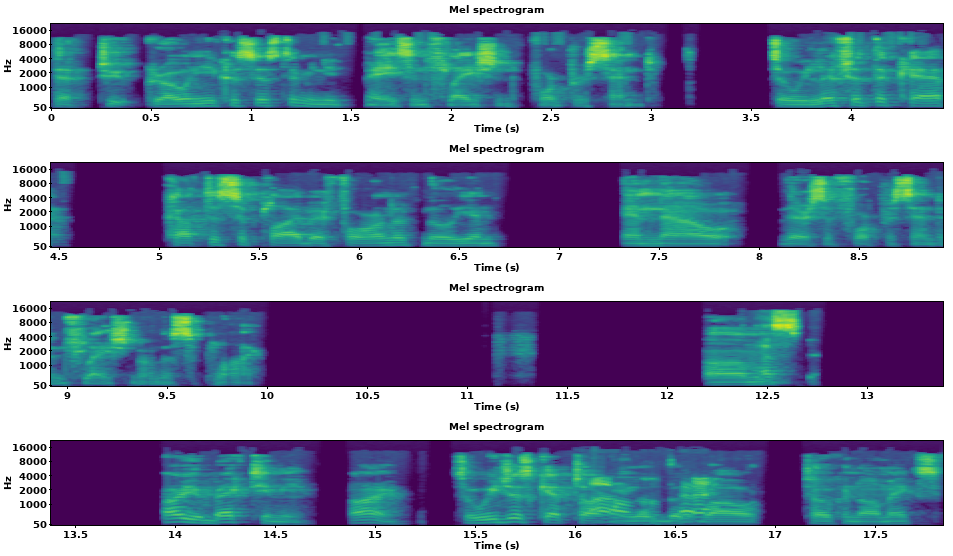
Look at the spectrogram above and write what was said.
that to grow an ecosystem, you need base inflation, 4%. So we lifted the cap, cut the supply by 400 million, and now there's a 4% inflation on the supply. Um, oh, you're back, Timmy. Hi. So we just kept talking Oh, a little bit about tokenomics.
